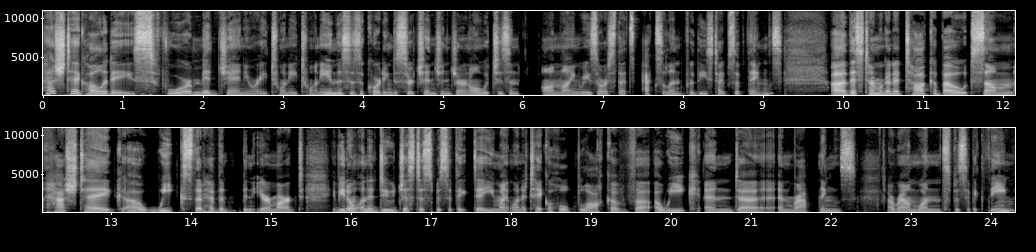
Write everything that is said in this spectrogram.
Hashtag holidays for mid January 2020, and this is according to Search Engine Journal, which is an online resource that's excellent for these types of things. Uh, this time, we're going to talk about some hashtag uh, weeks that have been, been, earmarked. If you don't want to do just a specific day, you might want to take a whole block of uh, a week and uh, and wrap things around one specific theme.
